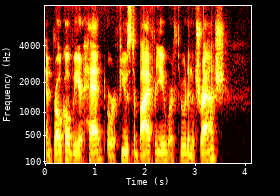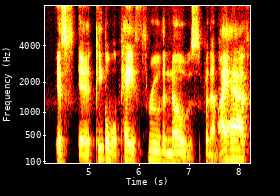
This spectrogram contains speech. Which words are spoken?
and broke over your head or refused to buy for you or threw it in the trash is it, people will pay through the nose for them. I have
